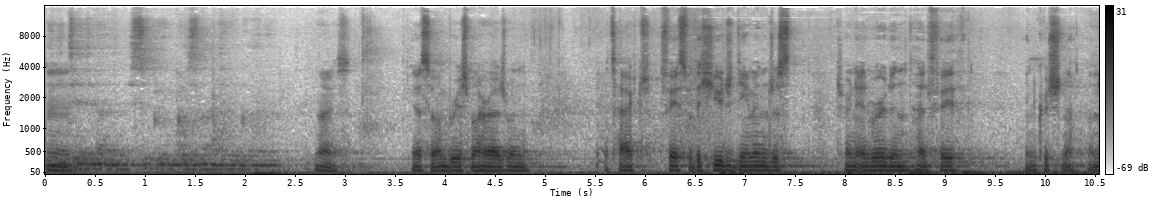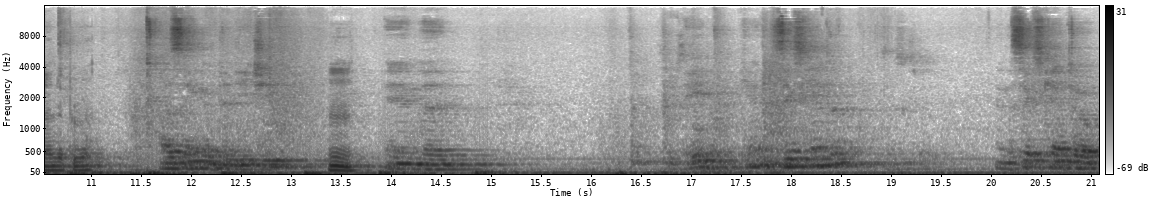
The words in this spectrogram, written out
meditate on the Supreme Personality of God. Nice. Yeah, so Ambarish Maharaj, when attacked, faced with a huge demon, just turned inward and had faith in Krishna, Ananda Prabhu. I was thinking of Medici Hmm. in the eighth canto, sixth canto. In the sixth canto,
